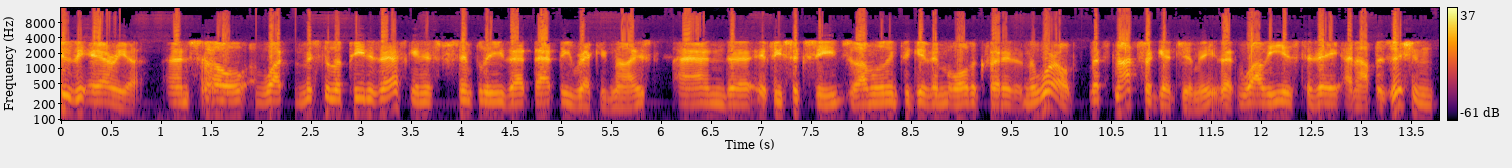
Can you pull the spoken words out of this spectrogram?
to the area. And so what Mr. Lapid is asking is simply that that be recognized. And uh, if he succeeds, I'm willing to give him all the credit in the world. Let's not forget, Jimmy, that while he is today an opposition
